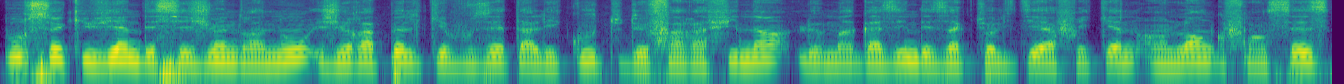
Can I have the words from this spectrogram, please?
Pour ceux qui viennent de se joindre à nous, je rappelle que vous êtes à l'écoute de Farafina, le magazine des actualités africaines en langue française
